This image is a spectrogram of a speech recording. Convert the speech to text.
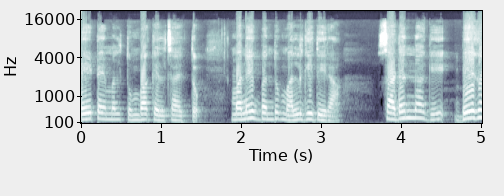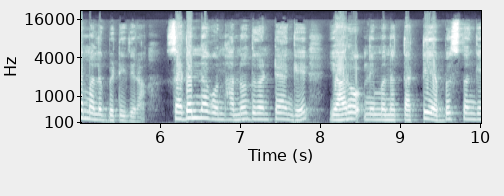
ಡೇ ಟೈಮಲ್ಲಿ ತುಂಬ ಕೆಲಸ ಇತ್ತು. ಮನೆಗೆ ಬಂದು ಮಲಗಿದ್ದೀರಾ? ಸಡನ್ನಾಗಿ ಬೇಗ ಮಲಗಿಬಿಟ್ಟಿದ್ದೀರಾ? ಸಡನ್ನಾಗಿ ಒಂದು ಹನ್ನೊಂದು ಗಂಟೆ ಹಂಗೆ ಯಾರೋ ನಿಮ್ಮನ್ನು ತಟ್ಟಿ ಎಬ್ಬಿಸ್ದಂಗೆ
